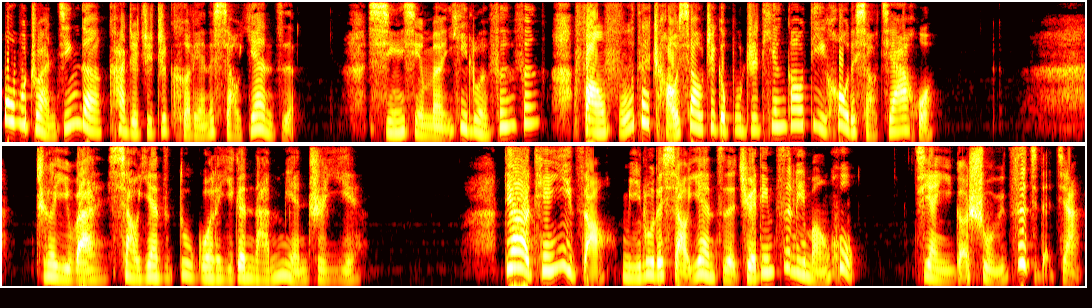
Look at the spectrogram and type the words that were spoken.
目不转睛的看着这只可怜的小燕子。星星们议论纷纷，仿佛在嘲笑这个不知天高地厚的小家伙。这一晚，小燕子度过了一个难眠之夜。第二天一早，迷路的小燕子决定自立门户，建一个属于自己的家。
